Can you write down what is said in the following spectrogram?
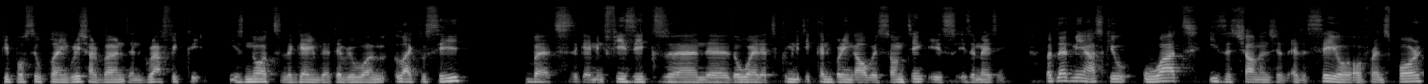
people still playing Richard Burns, and graphically is not the game that everyone like to see. But the game in physics and uh, the way that the community can bring always something is is amazing. But let me ask you, what is the challenge as a CEO of Rennsport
